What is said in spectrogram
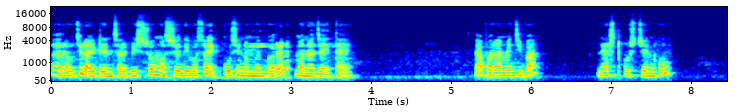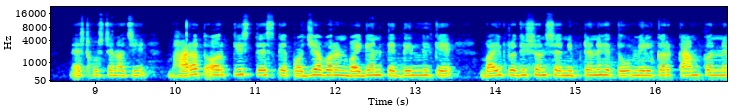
ଏହାର ହେଉଛି ରାଇଟ୍ ଆନ୍ସର୍ ବିଶ୍ୱ ମତ୍ସ୍ୟ ଦିବସ ଏକୋଇଶ ନଭେମ୍ବରରେ ମନାଯାଇଥାଏ ତାପରେ ଆମେ ଯିବା ନେକ୍ସଟ क्वेश्चन नेक्स्ट क्वेश्चन अच्छी भारत और किस देश के पर्यावरण वैज्ञानिक के दिल्ली के वायु प्रदूषण से निपटने हेतु तो मिलकर काम करने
